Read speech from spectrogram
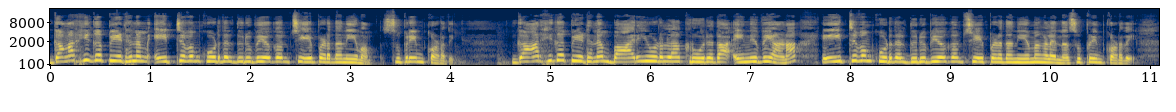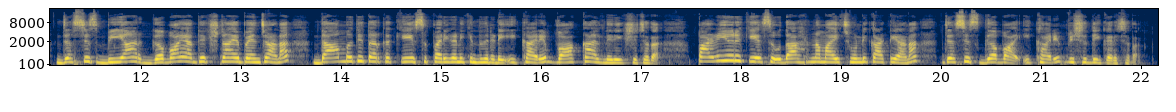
ഗാർഹിക പീഡനം ഏറ്റവും കൂടുതൽ ദുരുപയോഗം ചെയ്യപ്പെടുന്ന നിയമം സുപ്രീം കോടതി. ഗാർഹിക പീഡനം ഭാര്യയോടുള്ള ക്രൂരത എന്നിവയാണ് ഏറ്റവും കൂടുതൽ ദുരുപയോഗം ചെയ്യപ്പെടുന്ന നിയമങ്ങളെന്ന് സുപ്രീം കോടതി. ജസ്റ്റിസ് ബി ആർ ഗവായ് അധ്യക്ഷനായ ബെഞ്ചാണ് ദാമ്പത്യ തർക്ക കേസ് പരിഗണിക്കുന്നതിനിടെ ഇക്കാര്യം വാക്കാൽ നിരീക്ഷിച്ചത്. പഴയൊരു കേസ് ഉദാഹരണമായി ചൂണ്ടിക്കാട്ടിയാണ് ജസ്റ്റിസ് ഗവായ് ഇക്കാര്യം വിശദീകരിച്ചത്.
